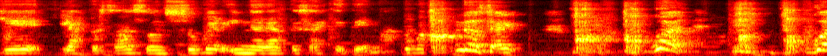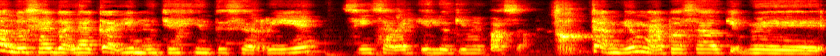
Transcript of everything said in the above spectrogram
que las personas son súper ignorantes a este tema. No sé, cuando salgo a la calle mucha gente se ríe sin saber qué es lo que me pasa. También me ha pasado que me,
